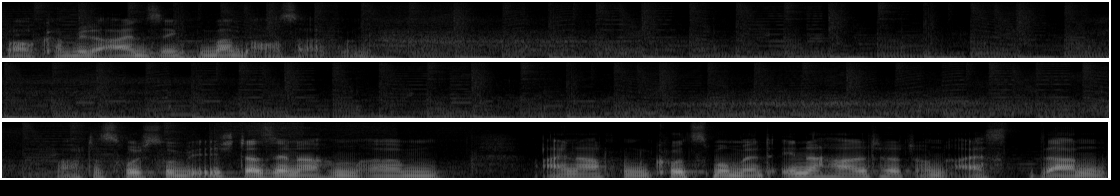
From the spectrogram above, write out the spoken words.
Bauch kann wieder einsinken beim Ausatmen. Macht es ruhig so wie ich, dass ihr nach dem ähm, Einatmen einen kurzen Moment innehaltet und erst dann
